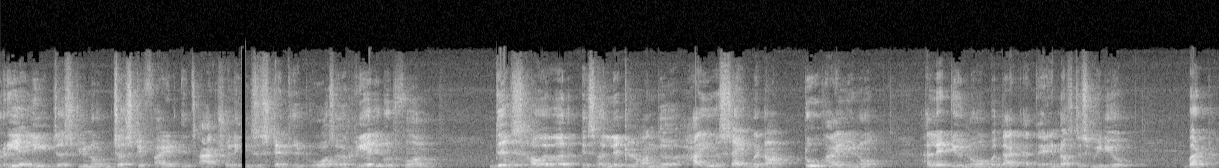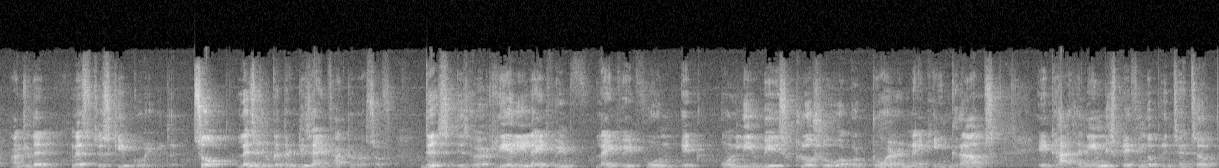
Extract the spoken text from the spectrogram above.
really just you know justified its actual existence. It was a really good phone. This however is a little on the higher side but not too high you know. I'll let you know about that at the end of this video. But until then, let's just keep going with it. So let's just look at the design factor of stuff. This is a really lightweight, lightweight phone. It only weighs close to about 219 grams. It has an in-display fingerprint sensor,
